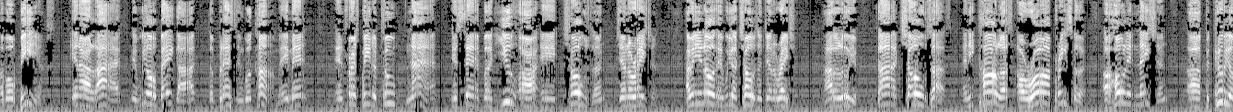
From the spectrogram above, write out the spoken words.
of obedience in our lives. If we obey God, the blessing will come. Amen. In 1 Peter 2 9, it said, But you are a chosen generation. I mean, you know that we are chosen generation. Hallelujah. God chose us, and He called us a royal priesthood, a holy nation, a peculiar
